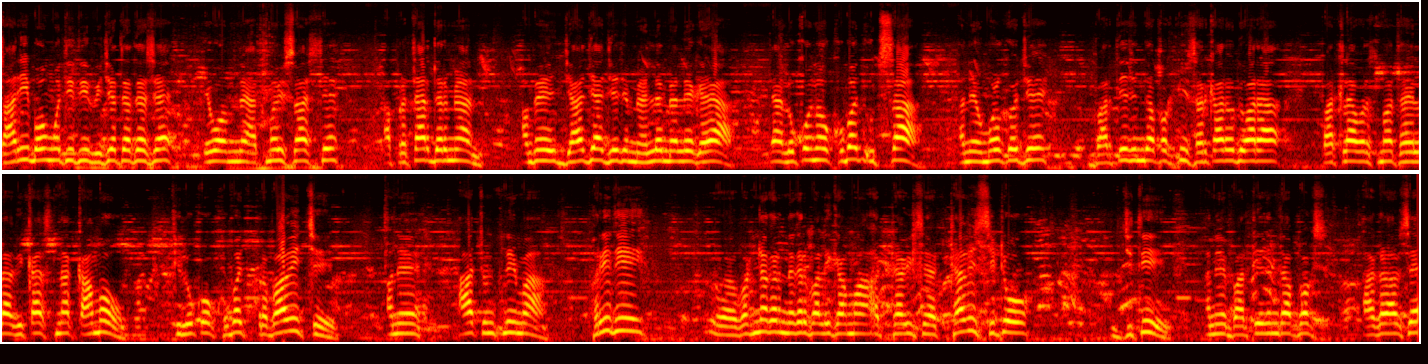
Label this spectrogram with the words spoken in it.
સારી બહુમતીથી વિજેતા થશે એવો અમને આત્મવિશ્વાસ છે. આ પ્રચાર દરમિયાન અમે જ્યાં જ્યાં જે જે મહેલે મહેલે ગયા, ત્યાં લોકોનો ખૂબ જ ઉત્સાહ અને ઉમળકો છે. ભારતીય જનતા પક્ષની સરકારો દ્વારા પાછલા વર્ષમાં થયેલા વિકાસના કામોથી લોકો ખૂબ જ પ્રભાવિત છે. અને આ ચૂંટણીમાં ફરીથી વડનગર નગરપાલિકામાં અઠ્ઠાવીસે અઠ્ઠાવીસ સીટો જીતી અને ભારતીય જનતા પક્ષ આગળ આવશે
